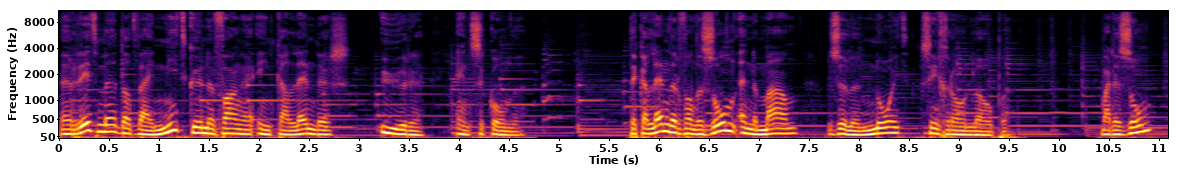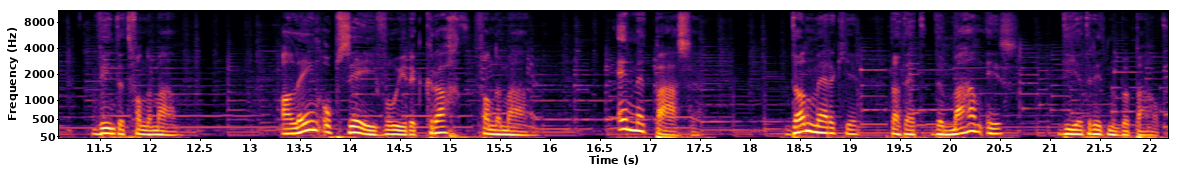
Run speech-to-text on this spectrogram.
Een ritme dat wij niet kunnen vangen in kalenders, uren en seconden. De kalender van de zon en de maan zullen nooit synchroon lopen. Maar de zon wint het van de maan. Alleen op zee voel je de kracht van de maan. En met Pasen. Dan merk je dat het de maan is die het ritme bepaalt.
